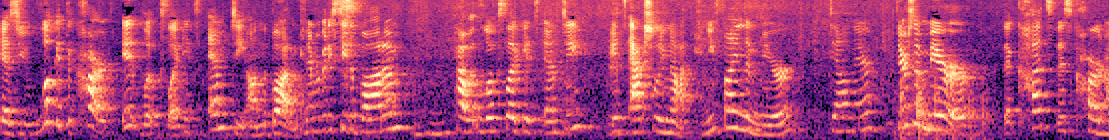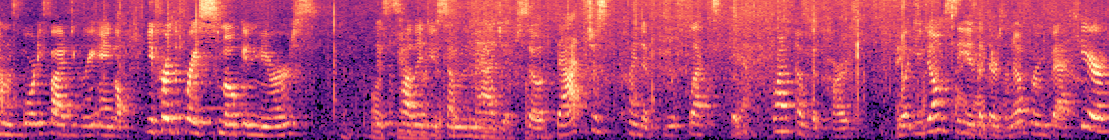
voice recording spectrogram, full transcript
as you look at the cart, it looks like it's empty on the bottom. Can everybody see the bottom? Mm-hmm. How it looks like it's empty? It's actually not. Can you find the mirror down there? There's a mirror that cuts this cart on a 45 degree angle. You've heard the phrase smoke and mirrors? This is how they do some of the magic. So that just kind of reflects the front of the cart. What you don't see is that there's enough room back here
